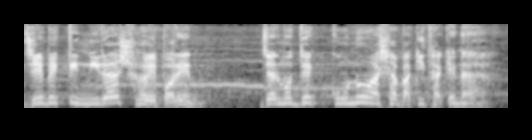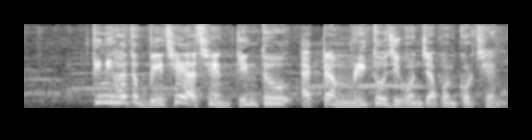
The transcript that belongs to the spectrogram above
যে ব্যক্তি নিরাশ হয়ে পড়েন যার মধ্যে কোনো আশা বাকি থাকে না। তিনি হয়তো বেঁচে আছেন, কিন্তু একটা মৃত জীবন যাপন করছেন।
